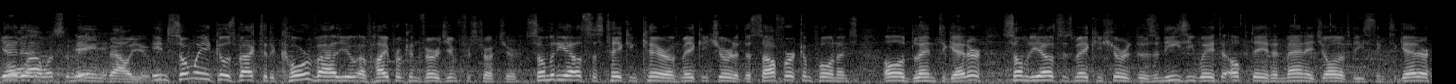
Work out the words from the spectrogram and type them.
Yeah, the- What's the main i- value? In some way it goes back to the core value of hyper-converged infrastructure. Somebody else is taking care of making sure that the software components all blend together. Somebody else is making sure that there's an easy way to update and manage all of these things together.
